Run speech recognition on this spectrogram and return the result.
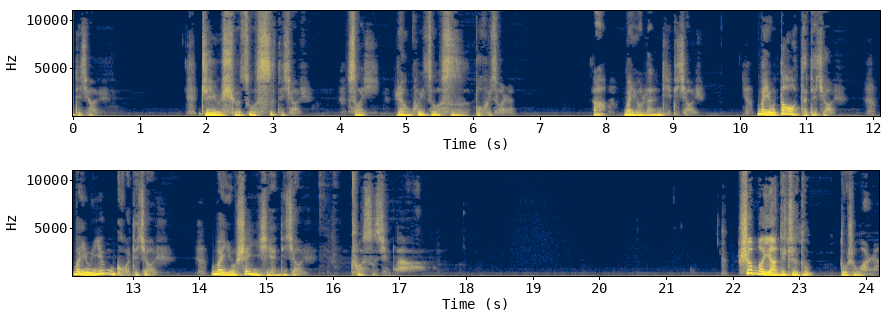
的教育，只有学做事的教育，所以。人会做事，不会做人，啊，没有伦理的教育，没有道德的教育，没有因果的教育，没有圣贤的教育，出事情了。什么样的制度都是枉然。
